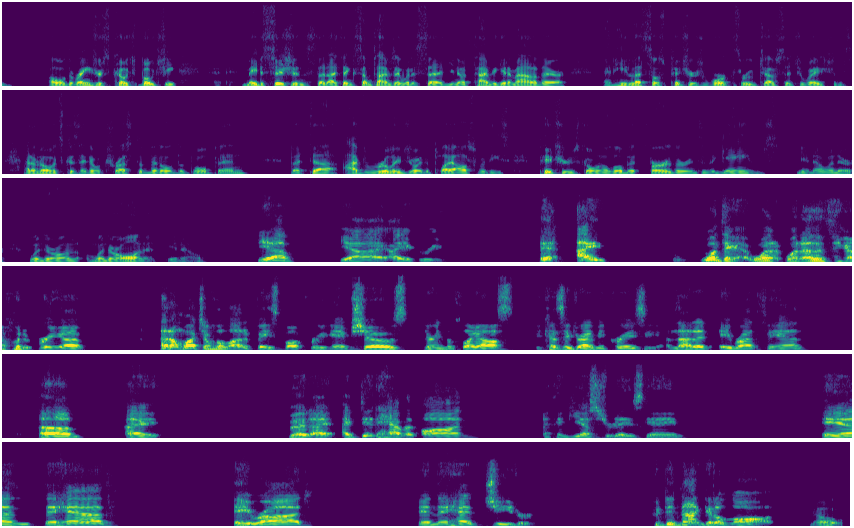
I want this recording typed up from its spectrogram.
oh the rangers coach Bochy made decisions that I think sometimes they would have said, you know, it's time to get him out of there. And he lets those pitchers work through tough situations. I don't know if it's because they don't trust the middle of the bullpen, but uh, I've really enjoyed the playoffs with these pitchers going a little bit further into the games. You know, when they're when they're on when they're on it. You know. Yeah, yeah, I, I agree. Eh, I one thing one one other thing I want to bring up. I don't watch a whole lot of baseball pregame shows during the playoffs because they drive me crazy. I'm not an A Rod fan. Um, I, but I I did have it on. I think yesterday's game, and they had A Rod, and they had Jeter, who did not get along. No,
